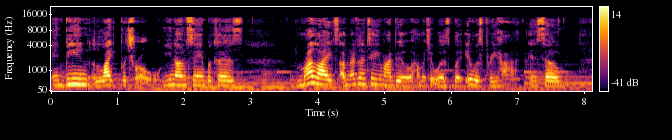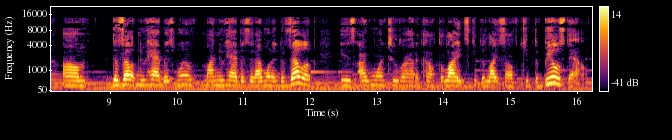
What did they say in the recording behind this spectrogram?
and being light patrol. You know what I'm saying? Because my lights, I'm not going to tell you my bill, how much it was, but it was pretty high. And so, um, develop new habits. One of my new habits that I want to develop is I want to learn how to cut off the lights, keep the lights off, keep the bills down.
